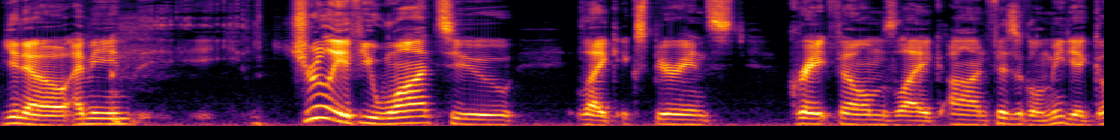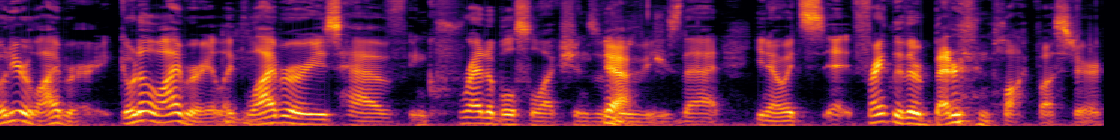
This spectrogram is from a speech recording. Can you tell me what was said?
you know, I mean, truly, if you want to like experience great films like on physical media, go to your library. Go to the library. Like libraries have incredible selections of Yeah. movies that you know. It's eh, frankly they're better than Blockbuster.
